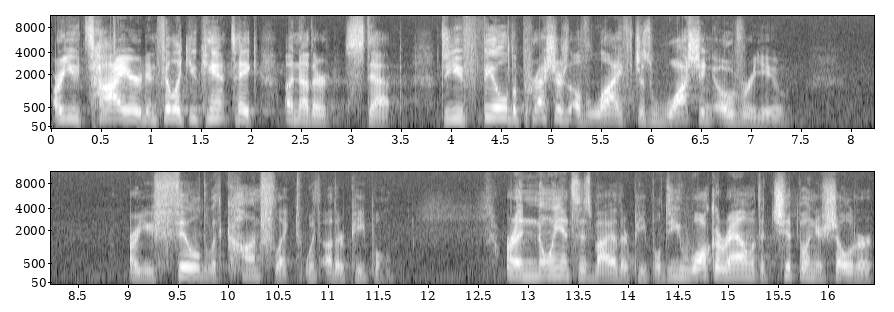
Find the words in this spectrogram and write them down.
Are you tired and feel like you can't take another step? Do you feel the pressures of life just washing over you? Are you filled with conflict with other people? Or annoyances by other people? Do you walk around with a chip on your shoulder,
